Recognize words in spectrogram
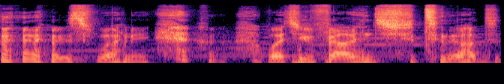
it was funny watching Fallon shoot the other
